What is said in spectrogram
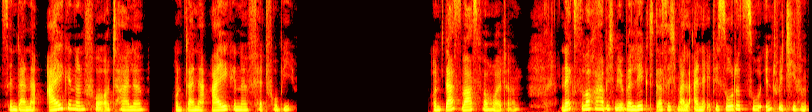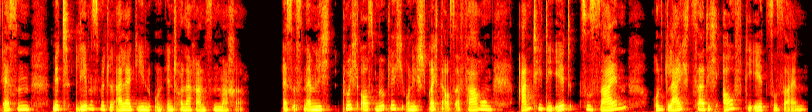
sind deine eigenen Vorurteile und deine eigene Fettphobie. Und das war's für heute. Nächste Woche habe ich mir überlegt, dass ich mal eine Episode zu intuitivem Essen mit Lebensmittelallergien und Intoleranzen mache. Es ist nämlich durchaus möglich, und ich spreche da aus Erfahrung, anti-Diät zu sein und gleichzeitig auf Diät zu sein.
